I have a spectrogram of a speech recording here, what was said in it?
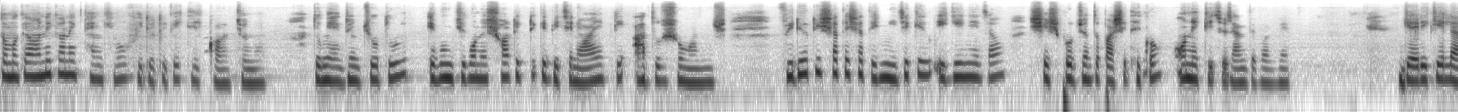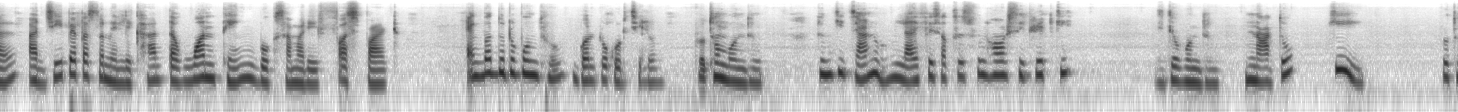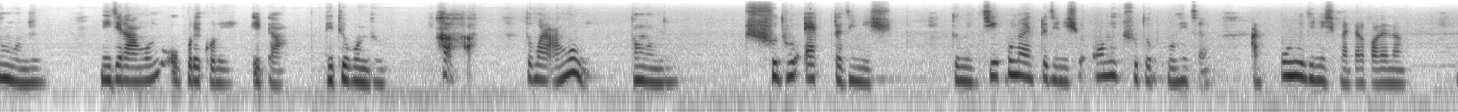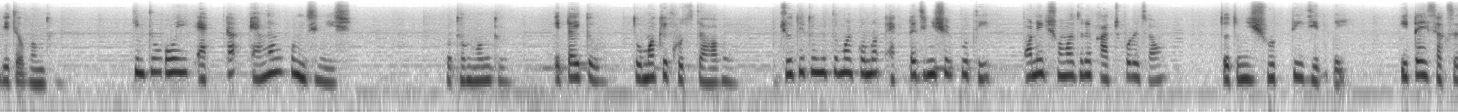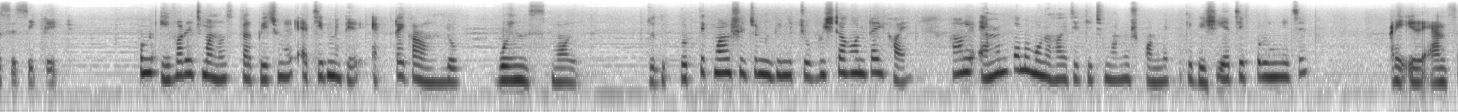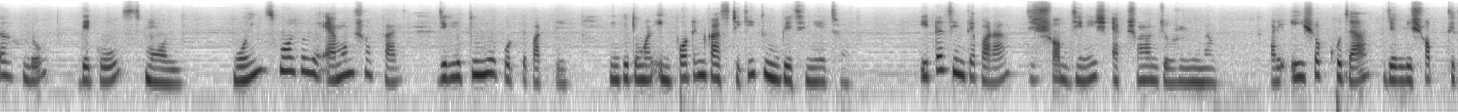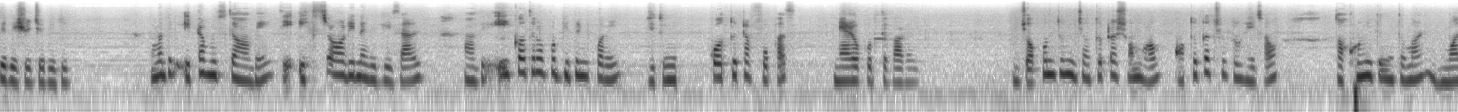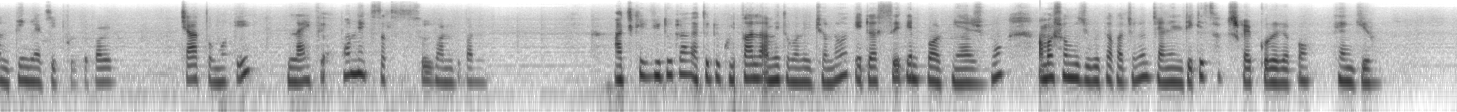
তোমাকে অনেক অনেক থ্যাংক ইউ ভিডিওটিতে ক্লিক করার জন্য। তুমি একজন চতুর এবং জীবনের সঠিক দিকে বেছে নেওয়া একটি আদর্শ মানুষ। ভিডিওটির সাথে সাথে নিজেকেও এগিয়ে নিয়ে যাও। শেষ পর্যন্ত পাশে থেকেও অনেক কিছু জানতে পারবে। গ্যারি কেলার আর জি পেপাসনের লেখা দ্য ওয়ান থিং বুক সামারির ফার্স্ট পার্ট একবার দুটো বন্ধু গল্প করছিল। প্রথম বন্ধু, তুমি কি জানো লাইফে সাকসেসফুল হওয়ার সিক্রেট কি? দ্বিতীয় বন্ধু, না তো, কি? প্রথম বন্ধু নিজের আঙুল ওপরে করে, এটা দ্বিতীয় বন্ধু। হা হা, তোমার আঙুল? প্রথম বন্ধু, শুধু একটা জিনিস, তুমি যে কোনো একটা জিনিসে অনেক সুতো হয়ে যাও, আর কোনো জিনিস ম্যাটার করে না, দ্বিতীয় বন্ধু। কিন্তু ওই একটা এমন কোন জিনিস? প্রথম বন্ধু, এটাই তো তোমাকে খুঁজতে হবে। যদি তুমি তোমার কোনো একটা জিনিসের প্রতি অনেক সময় ধরে কাজ করে যাও, তো তুমি সত্যিই জিতবে। এটাই সাকসেসের সিক্রেট কোনো এভারেজ মানুষ তার পেছনের অ্যাচিভমেন্টের একটাই কারণ হলো গোয়িং স্মল যদি প্রত্যেক মানুষের জন্য দিনে চব্বিশটা ঘন্টাই হয়, তাহলে এমন কেন মনে হয় যে কিছু মানুষ অন্যের থেকে বেশি অ্যাচিভ করে নিয়েছে? আর, এর অ্যান্সার হলো they go small going small হলো এমন সব কাজ যেগুলো তুমিও করতে পারতে, কিন্তু তোমার ইম্পর্টেন্ট কাজটিকেই তুমি বেছে নিয়েছো। এটা চিনতে পারা যে সব জিনিস এক সমান জরুরি না। আর এই সব খোঁজা যেগুলি সব থেকে বেশি জরুরি। আমাদের এটা বুঝতে হবে যে এক্সট্রা অর্ডিনারি রেজাল্ট আমাদের এই কথার উপর ডিপেন্ড করে যে তুমি কতটা ফোকাস ন্যারো করতে পারো। যখন তুমি যতটা সম্ভব অতটা ছোট হয়ে যাও, তখনই তুমি তোমার ওয়ান থিং অ্যাচিভ করতে পারো, যা তোমাকে লাইফে অনেক সাকসেসফুল বানাতে পারে। আজকের ভিডিওটা এতটুকুই। কাল আমি তোমাদের জন্য এটা সেকেন্ড পার্ট নিয়ে আসব। আমার সঙ্গে যুক্ত থাকার জন্য চ্যানেলটিকে সাবস্ক্রাইব করে রাখো। Thank you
